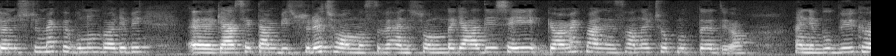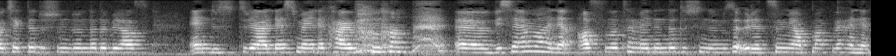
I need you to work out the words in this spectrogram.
dönüştürmek ve bunun böyle bir e, gerçekten bir süreç olması ve hani sonunda geldiği şeyi görmek bence insanları çok mutlu ediyor. Hani bu büyük ölçekte düşündüğünde de biraz endüstriyelleşmeyle kaybolan bir şey ama hani aslında temelinde düşündüğümüzde üretim yapmak ve hani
